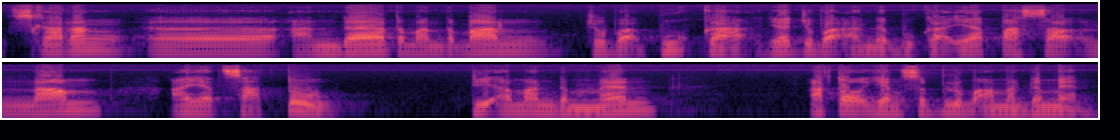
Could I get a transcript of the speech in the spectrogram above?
sekarang eh, Anda teman-teman coba buka ya coba Anda buka ya pasal 6 ayat 1 di amandemen atau yang sebelum amandemen.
